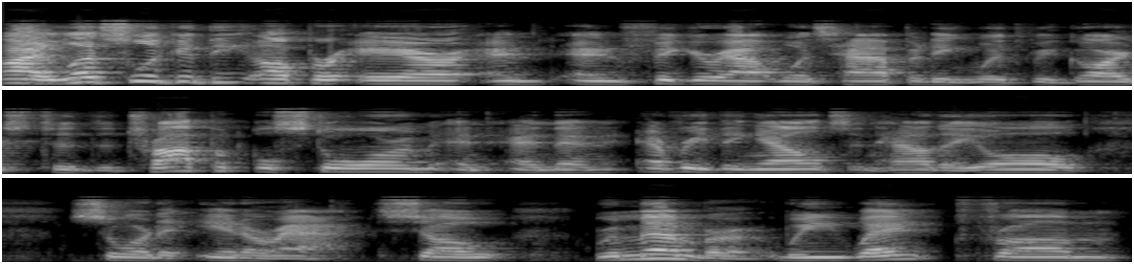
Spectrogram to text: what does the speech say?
All right, let's look at the upper air and, and figure out what's happening with regards to the tropical storm and, and then everything else and how they all sort of interact. So remember, we went from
